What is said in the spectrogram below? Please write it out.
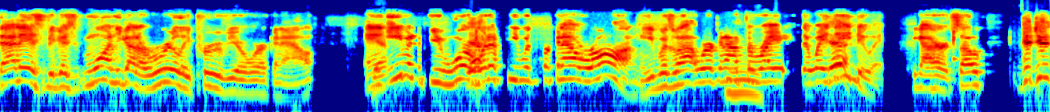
That is because one, you got to really prove you're working out, and Yeah. even if you were, Yeah. what if he was working out wrong? He was not working out the Mm. right the way Yeah. they do it. He got hurt. So Did you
